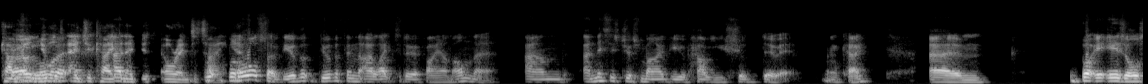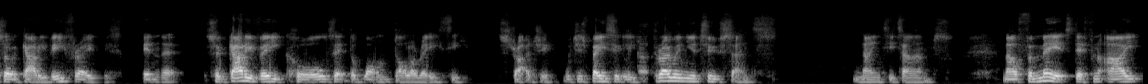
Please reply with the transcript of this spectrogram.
carry no, on. You want to educate and, and edu- or entertain, but, but yeah. also the other the other thing that I like to do if I am on there, and and this is just my view of how you should do it. Okay. Um, but it is also a Gary Vee phrase in that. So Gary Vee calls it the one dollar eighty strategy, which is basically throw in your two cents ninety times. Now, for me, it's different. I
